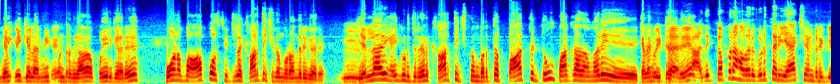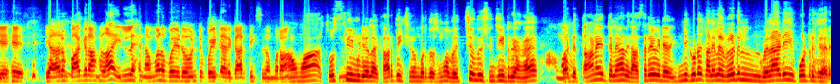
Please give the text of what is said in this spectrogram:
எம்பிக்களை மீட் பண்றதுக்காக போயிருக்காரு. போனப்ப ஆப்போசிட்ல கார்த்திக் சிதம்பரம் வந்திருக்காரு. எல்லாரையும் கை கொடுத்துருக்காரு. கார்த்திக் சிதம்பரத்தை பார்த்துட்டும் பார்க்காத மாதிரி கிளம்பிட்டாரு. அதுக்கப்புறம் அவர் கொடுத்த ரியாக்ஷன் இருக்கே. யாரும் பாக்குறாங்களா இல்ல நம்மளும் போயிடுவோம்ட்டு போயிட்டாரு கார்த்திக் சிதம்பரம். ஆமா சோசியல் மீடியால கார்த்திக் சிதம்பரத்தை சும்மா வச்சு வந்து செஞ்சுக்கிட்டு இருக்காங்க. பட் தானே தெரியல அதுக்கு அசரவே கிடையாது. இன்னைக்கு கூட காலையில வேடில் விளையாடி போட்டிருக்காரு.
